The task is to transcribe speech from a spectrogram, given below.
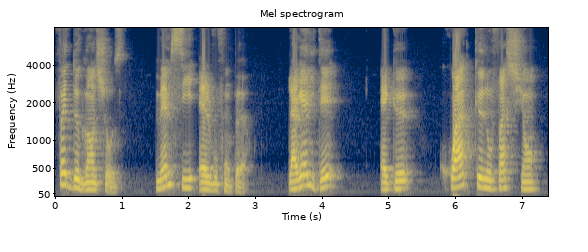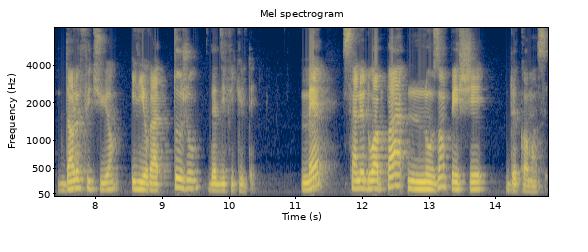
faites de grandes choses, même si elles vous font peur. La réalité est que quoi que nous fassions dans le futur, il y aura toujours des difficultés. Mais ça ne doit pas nous empêcher de commencer.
